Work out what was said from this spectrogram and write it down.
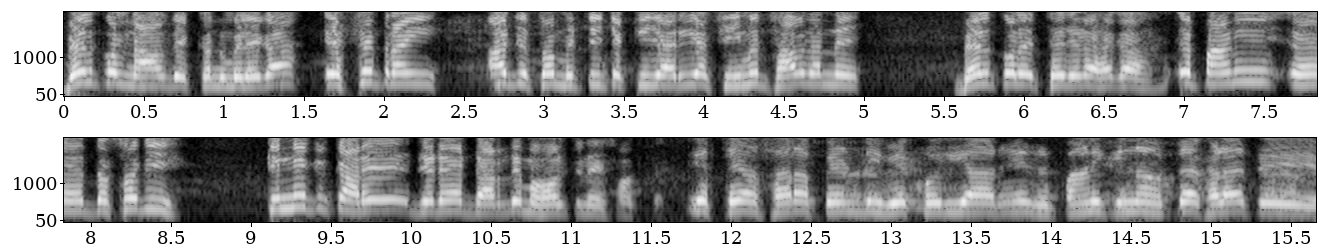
ਬਿਲਕੁਲ ਨਾਲ ਦੇਖਣ ਨੂੰ ਮਿਲੇਗਾ। ਇਸੇ ਤਰ੍ਹਾਂ ਹੀ ਅੱਜ ਇੱਥੋਂ ਮਿੱਟੀ ਚੱਕੀ ਜਾ ਰਹੀ ਹੈ, ਸੀਮਤ ਸਾਵਧਾਨ ਨੇ। ਬਿਲਕੁਲ ਇੱਥੇ ਜਿਹੜਾ ਹੈਗਾ ਇਹ ਪਾਣੀ ਦੱਸੋ ਜੀ ਕਿੰਨੇ ਕੁ ਘਰੇ ਜਿਹੜੇ ਡਰ ਦੇ ਮਾਹੌਲ 'ਚ ਨੇ ਇਸ ਵਕਤ? ਇੱਥੇ ਆ ਸਾਰਾ ਪਿੰਡ ਹੀ ਵੇਖੋ ਜੀ ਯਾਰ ਇਹ ਪਾਣੀ ਕਿੰਨਾ ਉੱਚਾ ਖੜਾ ਤੇ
